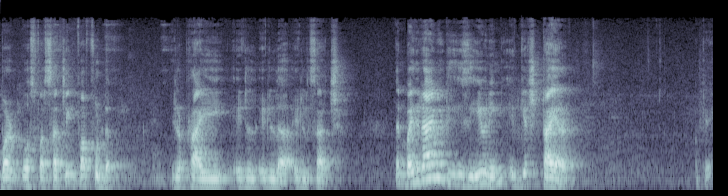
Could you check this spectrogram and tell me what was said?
bird goes for searching for food. It'll fly, it'll it'll uh, it'll search. Then by the time it is evening, it gets tired. Okay,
